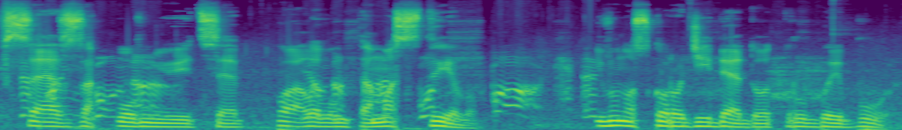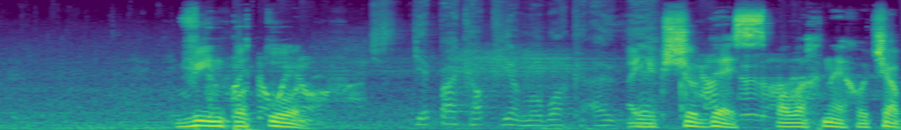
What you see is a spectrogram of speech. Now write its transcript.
все заповнюється паливом та мастилом, і воно скоро дійде до труби бур. Він out. А якщо десь спалахне хоча б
